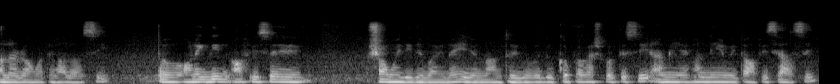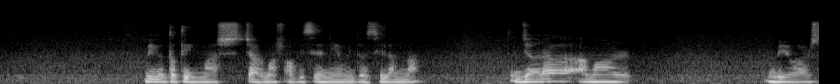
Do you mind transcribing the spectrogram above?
আল্লাহর রহমতে ভালো আছি। তো অনেকদিন অফিসে সময় দিতে পারি না এই জন্য আন্তরিকভাবে দুঃখ প্রকাশ করতেছি। আমি এখন নিয়মিত অফিসে আছি। বিগত তিন মাস, চার মাস অফিসে নিয়মিত ছিলাম না। তো যারা আমার ভিউয়ার্স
